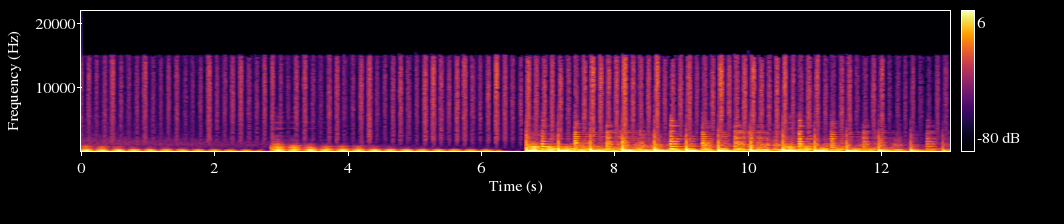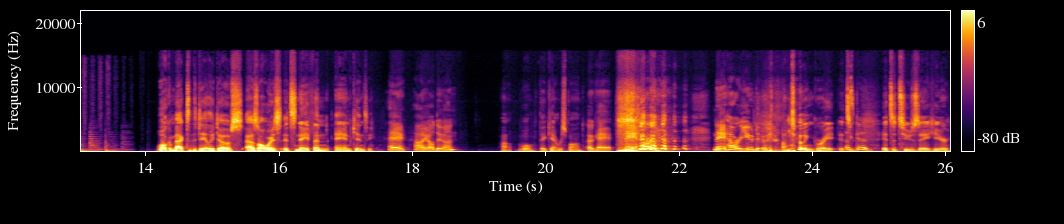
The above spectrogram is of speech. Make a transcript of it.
Welcome back to the Daily Dose. As always, it's Nathan and Kenzie. Hey, how y'all doing? Uh, well, they can't respond. Okay, Nate. How are, Nate, how are you doing? I'm doing great. It's That's a, good. It's a Tuesday here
